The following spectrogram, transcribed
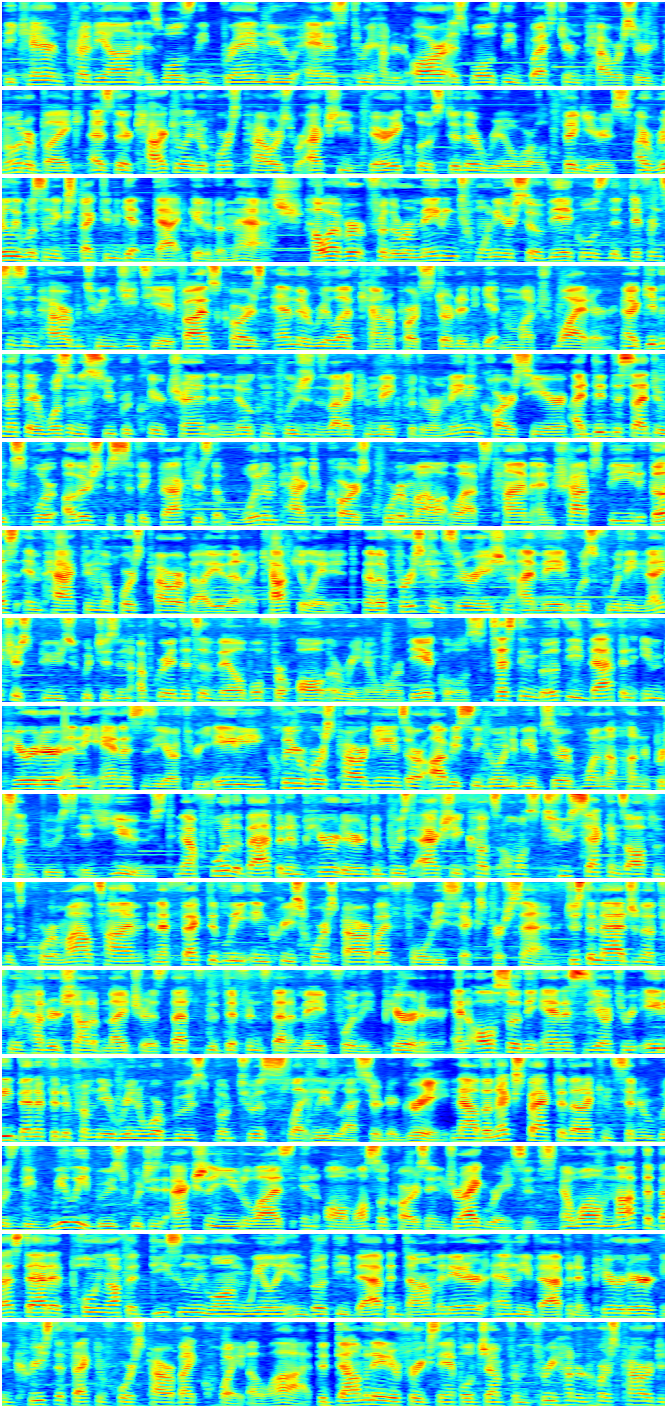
the Karin Previon, as well as the brand new Annis 300R, as well as the Western Power Surge motorbike, as their calculated horsepowers were actually very close to their real world figures. I really wasn't expecting to get that good of a match. However, for the remaining 20 or so vehicles, the differences in power between GTA 5's cars and their real life counterparts started to get much wider. Now, given that there wasn't a super clear clear trend and no conclusions that I can make for the remaining cars here, I did decide to explore other specific factors that would impact a car's quarter mile elapsed time and trap speed, thus impacting the horsepower value that I calculated. Now the first consideration I made was for the nitrous boost, which is an upgrade that's available for all Arena War vehicles. Testing both the Vapid Imperator and the Annis ZR380, clear horsepower gains are obviously going to be observed when the 100% boost is used. Now for the Vapid Imperator, the boost actually cuts almost 2 seconds off of its quarter mile time, and effectively increased horsepower by 46%. Just imagine a 300 shot of nitrous, that's the difference that it made for the Imperator. And also the Annis ZR380 benefited from the Arena War boost, but to a slightly lesser degree. Now the next factor that I considered was the wheelie boost, which is actually utilized in all muscle cars and drag races. And while I'm not the best at it, pulling off a decently long wheelie in both the Vapid Dominator and the Vapid Imperator increased effective horsepower by quite a lot. The Dominator, for example, jumped from 300 horsepower to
